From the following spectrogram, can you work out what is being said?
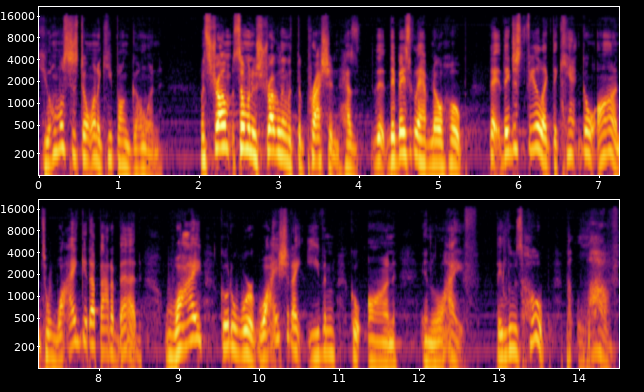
you almost just don't want to keep on going. When str- someone who's struggling with depression has, they basically have no hope. They, they just feel like they can't go on. So why get up out of bed? Why go to work? Why should I even go on in life? They lose hope. But love,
